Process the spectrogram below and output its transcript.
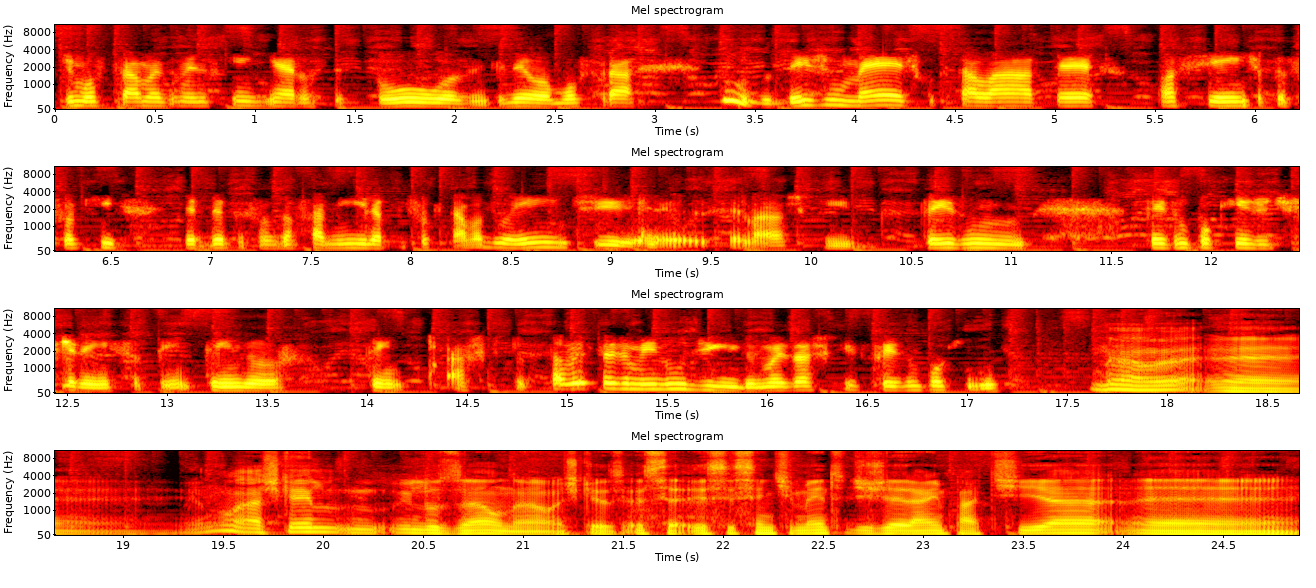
de mostrar mais ou menos quem eram as pessoas, entendeu? Mostrar tudo, desde o médico que está lá até paciente, a pessoa que perdeu pessoas da família, a pessoa que estava doente, é, sei lá, acho que fez um, fez um pouquinho de diferença, tendo, tem, acho que talvez esteja me iludindo, mas acho que fez um pouquinho. Não, é, é, eu não acho que é ilusão, não. Acho que esse, esse sentimento de gerar empatia, é,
